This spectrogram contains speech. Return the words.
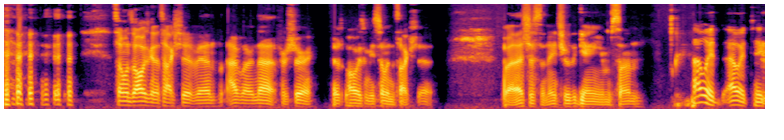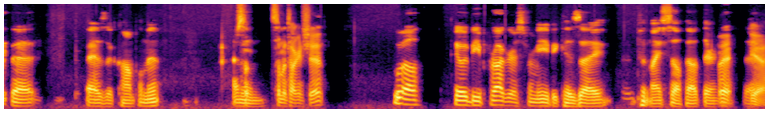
Someone's always going to talk shit, man. I've learned that for sure. There's always going to be someone to talk shit. But that's just the nature of the game, son. I would I would take that as a compliment. I So- mean, Someone talking shit? well, it would be progress for me because I put myself out there. enough that- Yeah.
